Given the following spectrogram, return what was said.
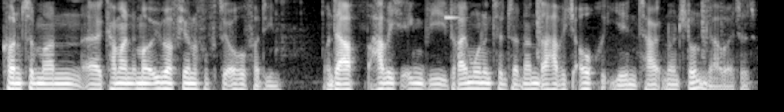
konnte man, äh, kann man immer über 450 Euro verdienen. Und da habe ich irgendwie drei Monate hintereinander, habe ich auch jeden Tag neun Stunden gearbeitet.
